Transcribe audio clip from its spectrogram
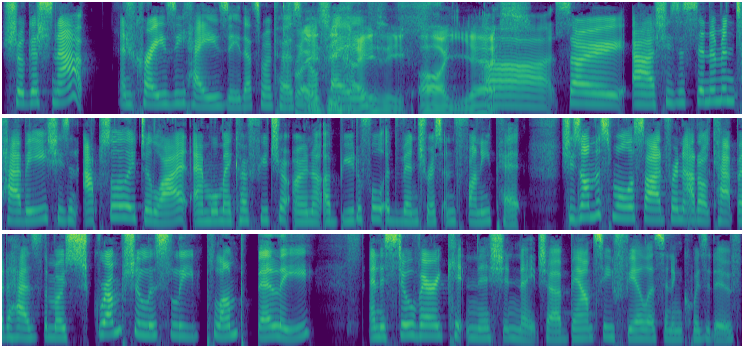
sugar snap, and crazy hazy. That's my personal favorite. Crazy fave. hazy. Oh yes. Uh, so uh, she's a cinnamon tabby. She's an absolute delight and will make her future owner a beautiful, adventurous, and funny pet. She's on the smaller side for an adult cat, but has the most scrumptiously plump belly and is still very kittenish in nature, bouncy, fearless, and inquisitive.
